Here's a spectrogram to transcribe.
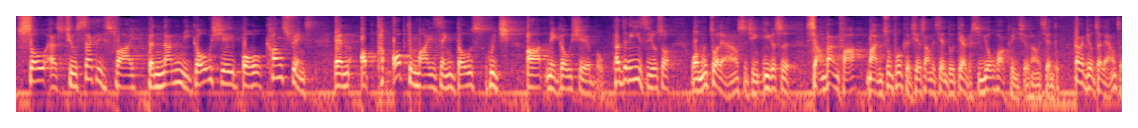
so as to satisfy the non-negotiable constraints. And opt optimizing those which are negotiable。他这个意思就是说，我们做两样事情，一个是想办法满足不可协商的限度，第二个是优化可以协商的限度，大概就这两者。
